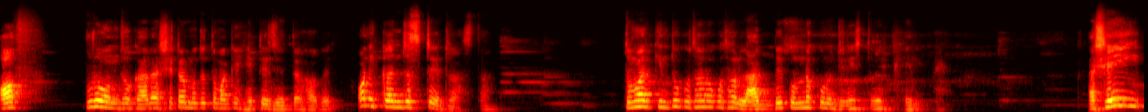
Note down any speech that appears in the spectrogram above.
অফ পুরো অন্ধকার আর সেটার মধ্যে তোমাকে হেঁটে যেতে হবে। অনেক কনজেস্টেড রাস্তা। তোমার কিন্তু কোথাও না কোথাও লাগবে, কোনো না কোনো জিনিস তুমি ফেলবে। আর সেই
